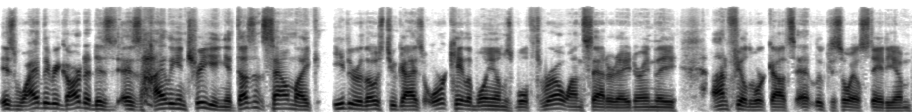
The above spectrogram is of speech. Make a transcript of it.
is widely regarded as, as highly intriguing. It doesn't sound like either of those two guys or Caleb Williams will throw on Saturday during the on field workouts at Lucas Oil Stadium.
